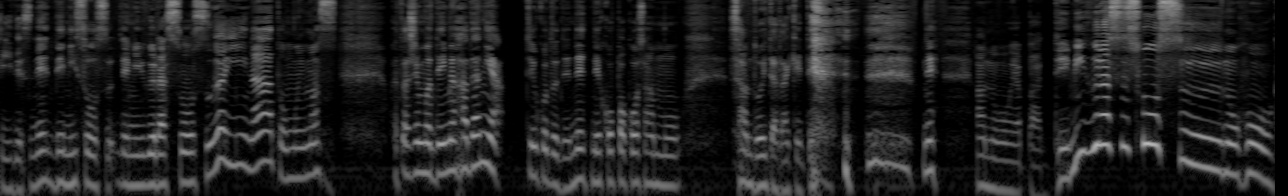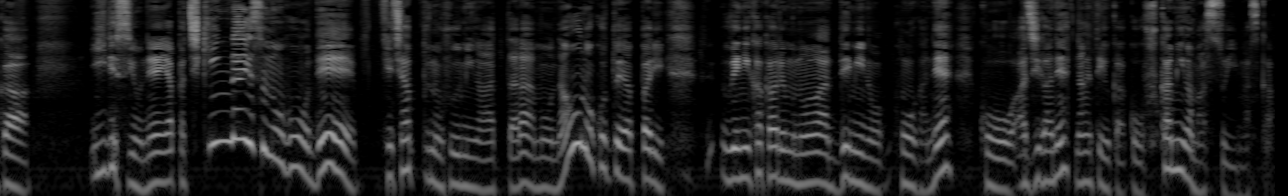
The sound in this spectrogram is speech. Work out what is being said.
いいですね。デミソース、デミグラスソースがいいなと思います。私もデミ肌にゃということでね、猫パコさんも賛同いただけて ね、あの、やっぱデミグラスソースの方が、いいですよね。やっぱチキンライスの方でケチャップの風味があったら、もうなおのことやっぱり上にかかるものはデミの方がね、こう味がね、なんていうかこう深みが増すと言いますか。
